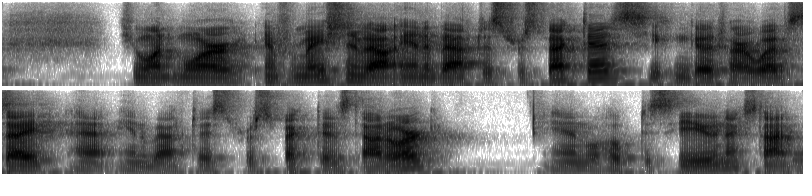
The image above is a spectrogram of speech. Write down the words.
If you want more information about Anabaptist Perspectives, you can go to our website at anabaptistperspectives.org, and we'll hope to see you next time.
